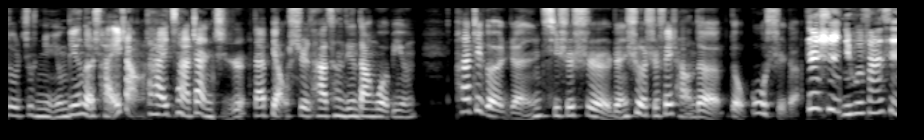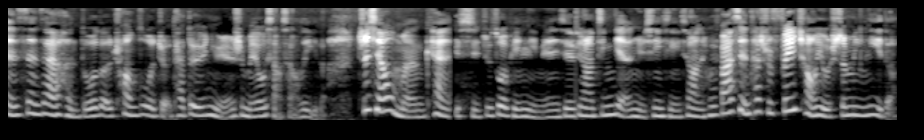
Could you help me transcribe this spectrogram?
就就是女佣兵的排长，他还下战职来表示他曾经当过兵。他这个人其实是人设是非常的有故事的，但是你会发现现在很多的创作者他对于女人是没有想象力的。之前我们看喜剧作品里面一些非常经典的女性形象，你会发现她是非常有生命力的，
